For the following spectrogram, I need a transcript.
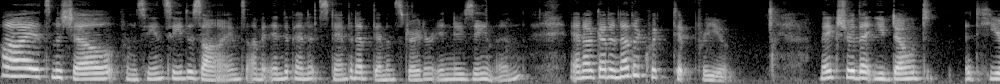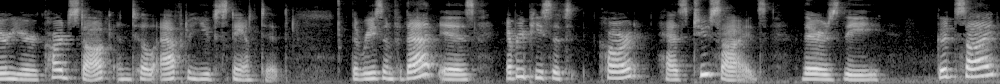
Hi, it's Michelle from C & C Designs. I'm an independent Stampin' Up! demonstrator in New Zealand, and I've got another quick tip for you. Make sure that you don't adhere your cardstock until after you've stamped it. The reason for that is every piece of card has two sides. There's the good side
